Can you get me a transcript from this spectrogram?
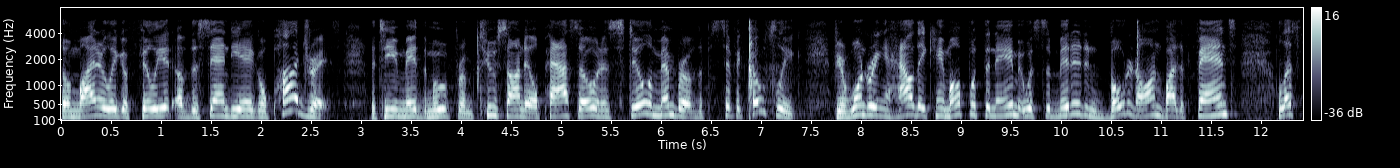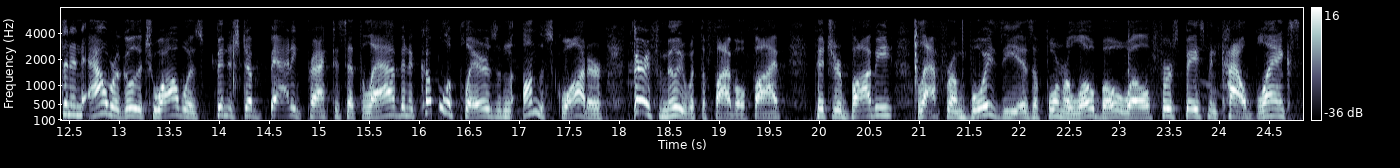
the minor league affiliate of the San Diego Padres. The team made the move from Tucson to El Paso and is still a member of the Pacific Coast League. If you're wondering how they came up with the name, it was submitted and voted on by the fans. Less than an hour ago, the Chihuahuas finished up batting practice at the lab, and a couple of players on the squad are very familiar with the 505. Pitcher Bobby LaFromboise is a former Lobo, while first baseman Kyle Blank Blanks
